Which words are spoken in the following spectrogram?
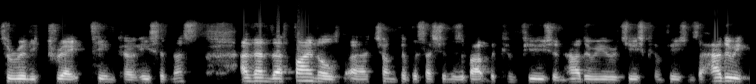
to really create team cohesiveness. And then the final uh, chunk of the session is about the confusion. How do we reduce confusion? So, how do we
